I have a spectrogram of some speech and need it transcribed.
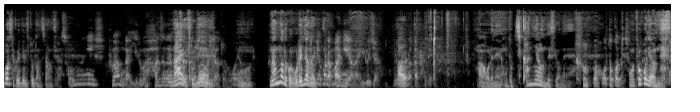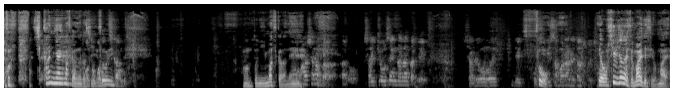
ばせてくれてる人たちなんですよ。いや、そんなにファンがいるはずがないですよねうん。なんならこれ俺じゃないほら、マニアがいるじゃん。世の中って。あ、俺ね、ほんと痴漢に合うんですよね。男でしょ。男に合うんです。痴漢に合いますからね、私。男そういう、の時間ですよ。本当にいますからね。昔なんか、あの、最強戦かなんかで、車両ので、そうお尻触られたとか言っていや、お尻じゃないですよ。前ですよ、前。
